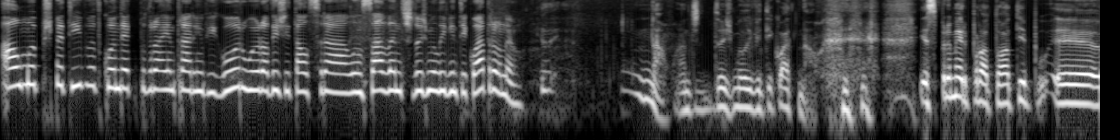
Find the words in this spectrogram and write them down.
Há uma perspectiva de quando é que poderá entrar em vigor? O euro digital será lançado antes de 2024 ou não? Não, antes de 2024 não. Esse primeiro protótipo é,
